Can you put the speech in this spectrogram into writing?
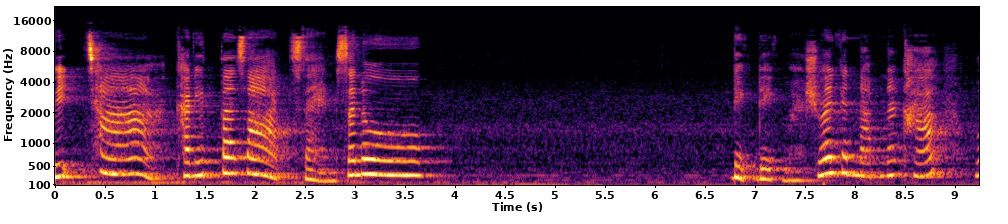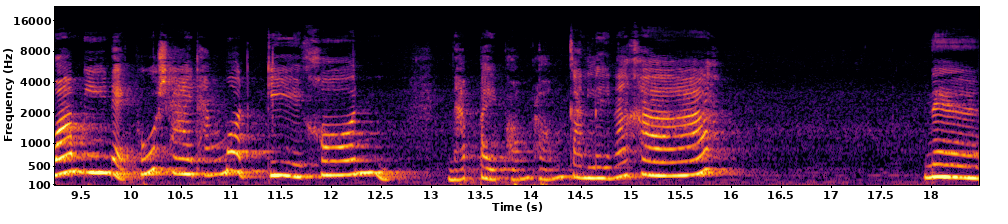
วิชา คณิตศาสตร์ แสนสนุก เด็กๆมาช่วยกันนับนะคะ ว่ามีเด็กผู้ชายทั้งหมดกี่คน นับไปพร้อมๆกันเลยนะคะหนึ่ง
